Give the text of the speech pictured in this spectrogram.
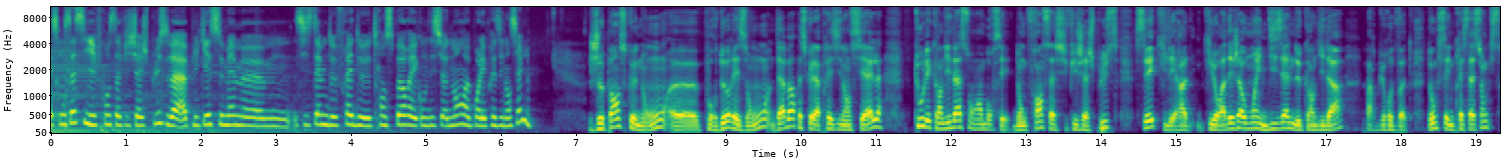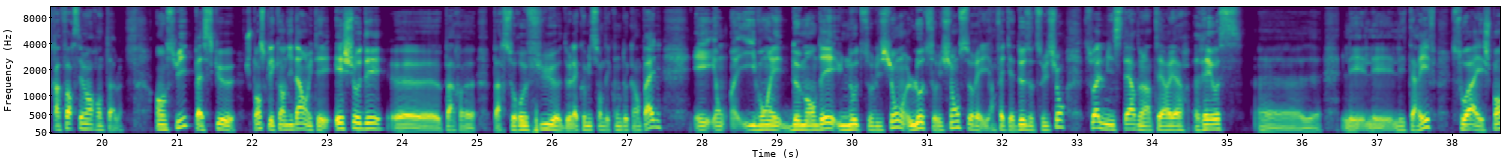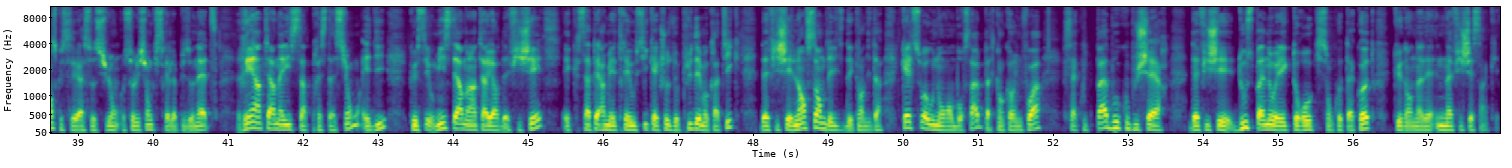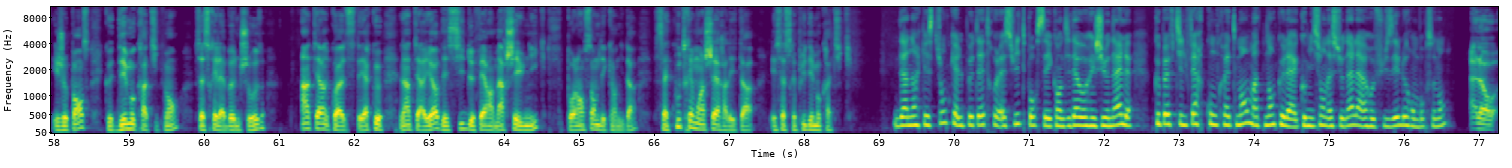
Est-ce qu'on sait si France Affichage Plus va appliquer ce même euh, système de frais de transport et conditionnement euh, pour les présidentielles? Je pense que non, euh, pour deux raisons. D'abord parce que la présidentielle, tous les candidats sont remboursés. Donc France Affichage Plus, c'est qu'il aura déjà au moins une dizaine de candidats par bureau de vote. Donc c'est une prestation qui sera forcément rentable. Ensuite, parce que je pense que les candidats ont été échaudés euh, par euh, par ce refus de la commission des comptes de campagne et ils vont demander une autre solution. L'autre solution serait, en fait, il y a deux autres solutions. Soit le ministère de l'Intérieur rehausse euh, les, les, les, tarifs, soit, et je pense que c'est la solution, solution qui serait la plus honnête, réinternalise cette prestation et dit que c'est au ministère de l'Intérieur d'afficher et que ça permettrait aussi quelque chose de plus démocratique, d'afficher l'ensemble des listes des candidats, qu'elles soient ou non remboursables, parce qu'encore une fois, ça coûte pas beaucoup plus cher d'afficher 12 panneaux électoraux qui sont côte à côte que d'en afficher 5. Et je pense que démocratiquement, ça serait la bonne chose, interne, quoi. C'est-à-dire que l'intérieur décide de faire un marché unique pour l'ensemble des candidats. Ça coûterait moins cher à l'État et ça serait plus démocratique. Dernière question, quelle peut être la suite pour ces candidats au régional? Que peuvent-ils faire concrètement maintenant que la Commission nationale a refusé le remboursement? Alors,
